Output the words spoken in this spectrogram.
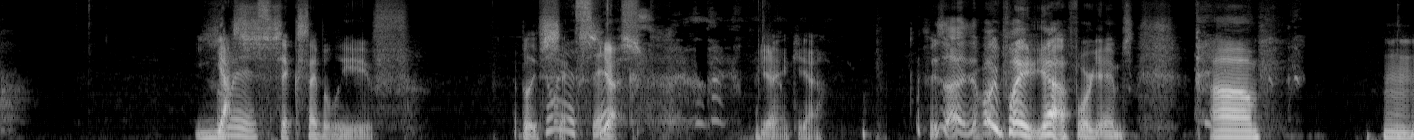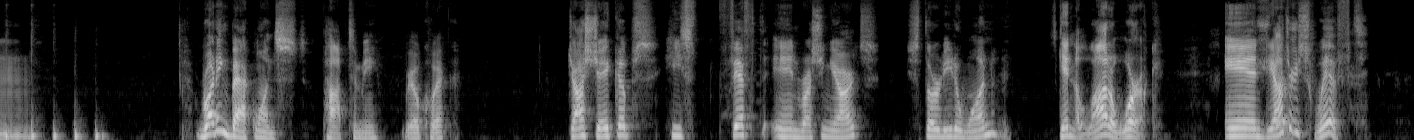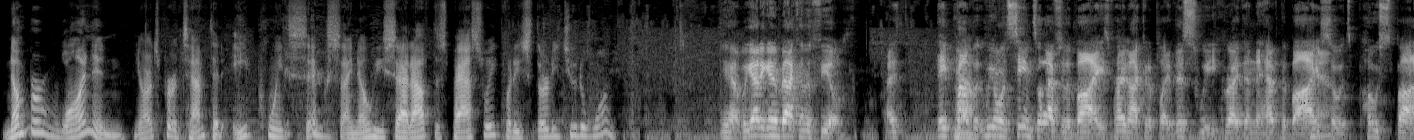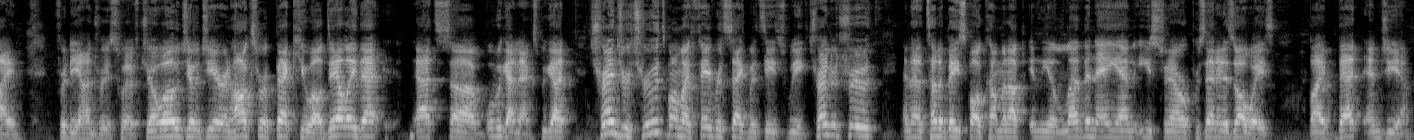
Yes, six, I believe. I believe six. six? Yes. I Yeah. think, yeah. He's, uh, I've only played, yeah, four games. Um, hmm. Running back once popped to me real quick. Josh Jacobs, he's fifth in rushing yards. He's 30 to 1. He's getting a lot of work. And Sure. D'Andre Swift, number one in yards per attempt at 8.6. I know he sat out this past week, but he's 32 to 1. Yeah, we got to get him back on the field. I, they probably we won't see him until after the bye. He's probably not going to play this week, right? Then they have the bye, Yeah. so it's post bye for D'Andre Swift. Joe O, Joe Gier, and Hawksworth, BetQL Daily. That that's uh, what we got next. We got Trends or Truth, one of my favorite segments each week. Trend or Truth, and then a ton of baseball coming up in the 11 a.m. Eastern hour. Presented as always by BetMGM.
